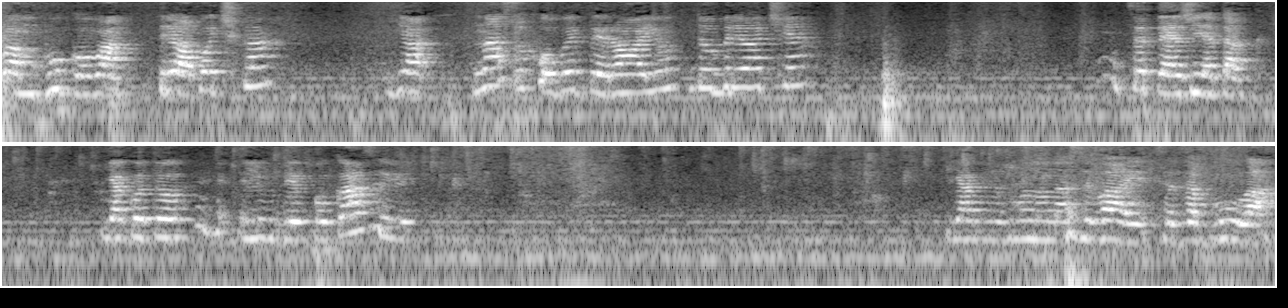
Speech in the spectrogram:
бамбукова тряпочка гаряче. Ну, Це теж я так, як ото люди показують. Як же воно називається, забула.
